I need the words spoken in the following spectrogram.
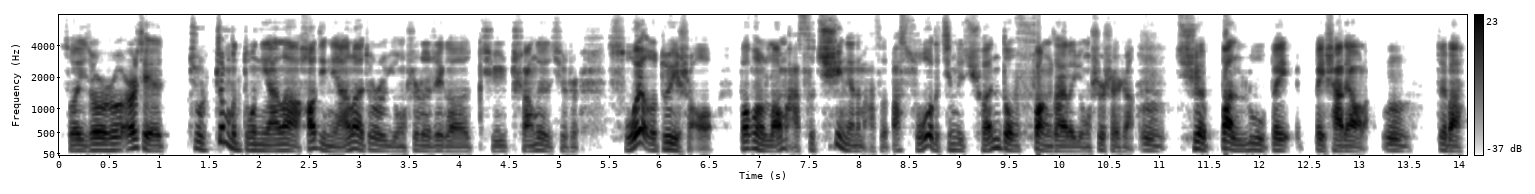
所以就是说，而且就这么多年了，好几年了，就是勇士的这个趋强队的趋势，所有的对手，包括老马刺，去年的马刺，把所有的精力全都放在了勇士身上，嗯却半路被被杀掉了，嗯对吧？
